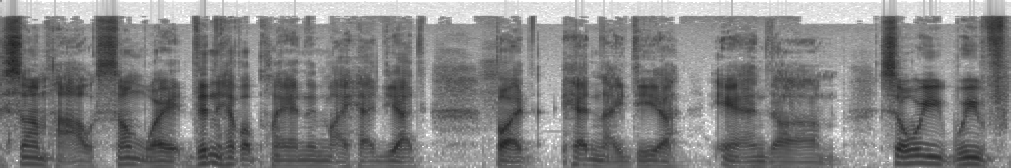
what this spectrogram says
Somehow, some way, didn't have a plan in my head yet, but had an idea, and um, so we, we've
